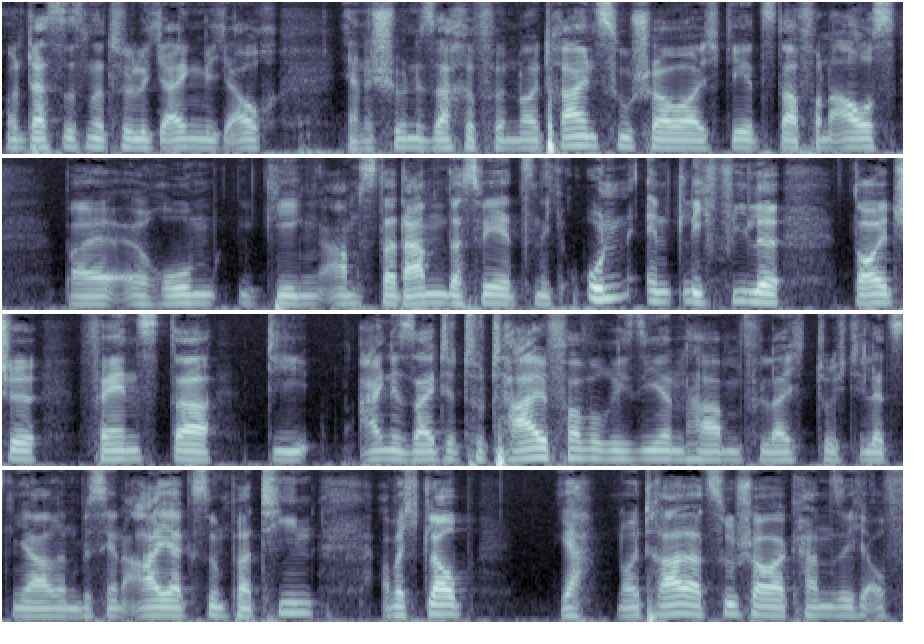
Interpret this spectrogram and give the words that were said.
Und das ist natürlich eigentlich auch ja, eine schöne Sache für einen neutralen Zuschauer. Ich gehe jetzt davon aus, bei Rom gegen Amsterdam, dass wir jetzt nicht unendlich viele deutsche Fans da, die eine Seite total favorisieren haben, vielleicht durch die letzten Jahre ein bisschen Ajax-Sympathien. Aber ich glaube, ja, neutraler Zuschauer kann sich auf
